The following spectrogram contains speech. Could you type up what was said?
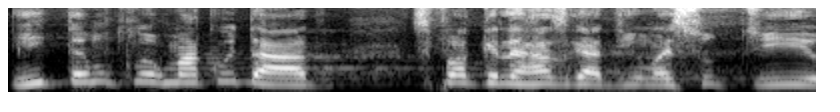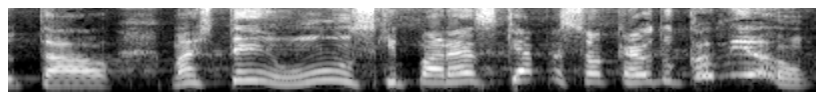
E temos que tomar cuidado. Se for aquele rasgadinho mais sutil tal. Mas tem uns que parece que a pessoa caiu do caminhão.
